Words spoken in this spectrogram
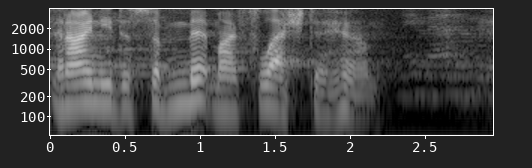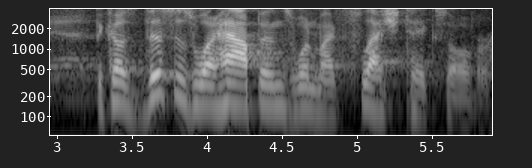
And I need to submit my flesh to Him. Because this is what happens when my flesh takes over.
